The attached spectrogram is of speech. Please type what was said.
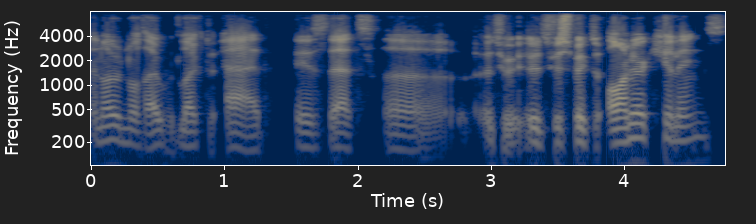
another note I would like to add is that uh, with, with respect to honor killings,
